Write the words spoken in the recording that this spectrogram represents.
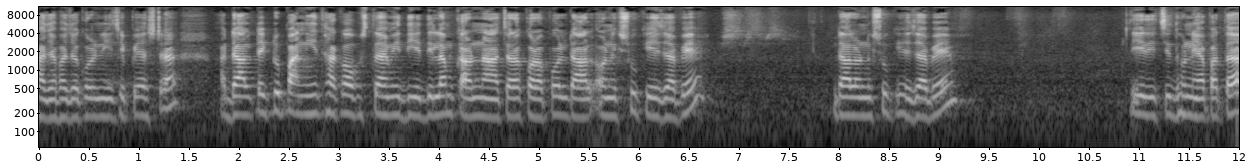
ভাজা ভাজা করে নিয়েছি পেঁয়াজটা। আর ডালটা একটু পানি থাকা অবস্থায় আমি দিয়ে দিলাম, কারণ নাড়াচাড়া করার পর ডাল অনেক শুকিয়ে যাবে। ডাল অনেক শুকিয়ে যাবে। দিয়ে দিচ্ছি ধনিয়া পাতা।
